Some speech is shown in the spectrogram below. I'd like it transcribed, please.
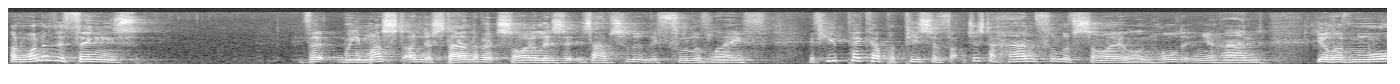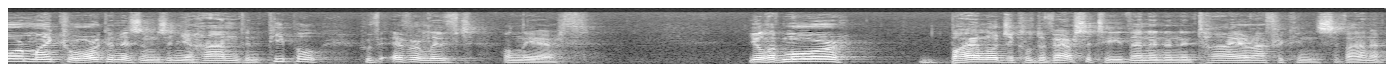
And one of the things that we must understand about soil is it's absolutely full of life. If you pick up a piece of just a handful of soil and hold it in your hand, you'll have more microorganisms in your hand than people who've ever lived on the earth. You'll have more biological diversity than in an entire African savanna.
